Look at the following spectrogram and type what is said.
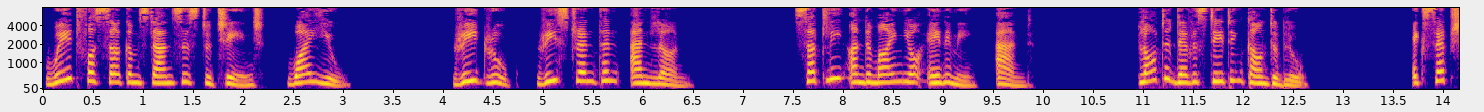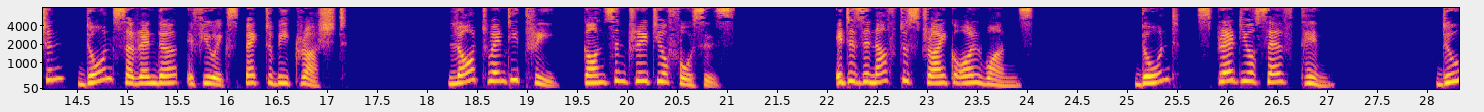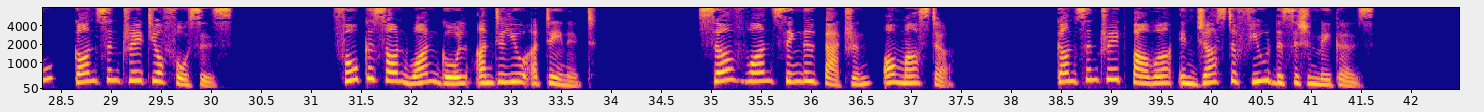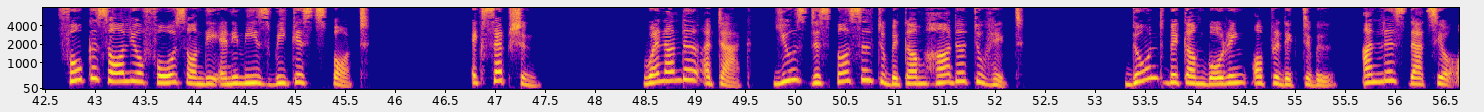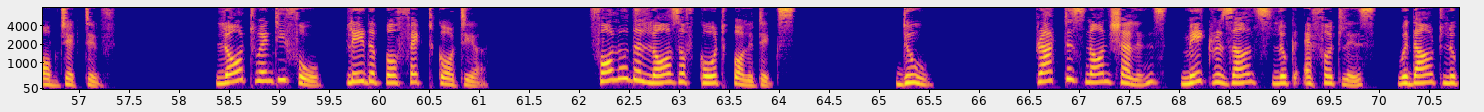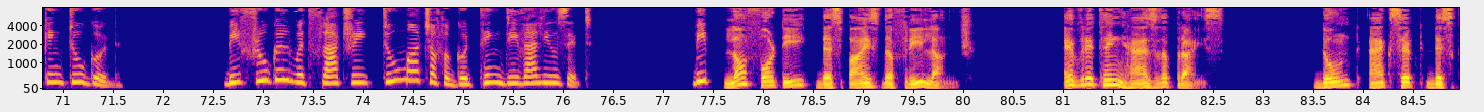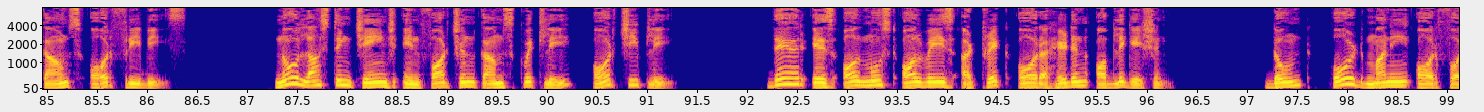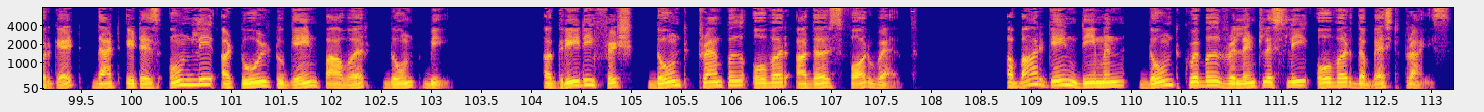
Wait for circumstances to change while you regroup, re-strengthen and learn. Subtly undermine your enemy and plot a devastating counterblow. Exception, don't surrender if you expect to be crushed. Law 23. Concentrate your forces. It is enough to strike all once. Don't spread yourself thin. Do concentrate your forces. Focus on one goal until you attain it. Serve one single patron or master. Concentrate power in just a few decision makers. Focus all your force on the enemy's weakest spot. Exception when under attack, use dispersal to become harder to hit. Don't become boring or predictable, unless that's your objective. Law 24. Play the perfect courtier. Follow the laws of court politics. Do. Practice nonchalance, make results look effortless, without looking too good. Be frugal with flattery, too much of a good thing devalues it. Be Law 40 Despise the free lunch. Everything has a price. Don't accept discounts or freebies. No lasting change in fortune comes quickly or cheaply. There is almost always a trick or a hidden obligation. Don't hoard money or forget that it is only a tool to gain power, don't be. A greedy fish, don't trample over others for wealth. A bargain demon, don't quibble relentlessly over the best price.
